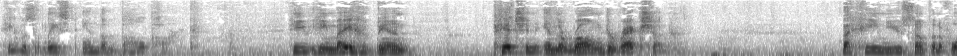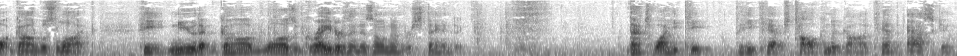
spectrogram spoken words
he was at least in the ballpark. He, he may have been pitching in the wrong direction, but he knew something of what God was like. He knew that God was greater than his own understanding. That's why he keep, he kept talking to God, kept asking.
